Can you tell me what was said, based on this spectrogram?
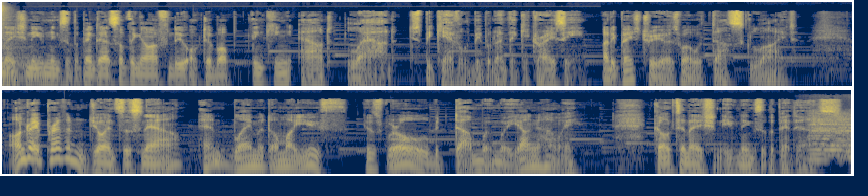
Cocktail Nation evenings at the penthouse, something I often do, Octobop, thinking out loud. Just be careful that people don't think you're crazy. Buddy Paich Trio as well with Dusk Light. Andre Previn joins us now, and blame it on my youth, because we're all a bit dumb when we're young, aren't we? Cocktail Nation evenings at the penthouse.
